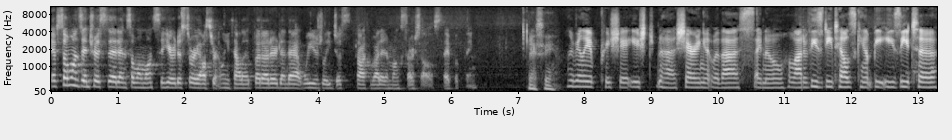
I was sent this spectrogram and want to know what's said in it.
if someone's interested and someone wants to hear the story, I'll certainly tell it. But other than that, we usually just talk about it amongst ourselves, type of thing. I see. I really appreciate you sh- uh, sharing it with us. I know a lot of these details can't be easy to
